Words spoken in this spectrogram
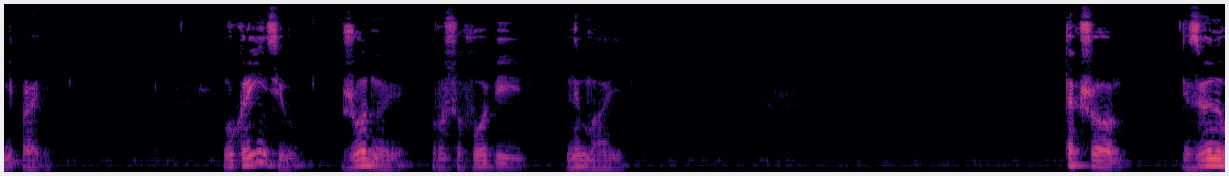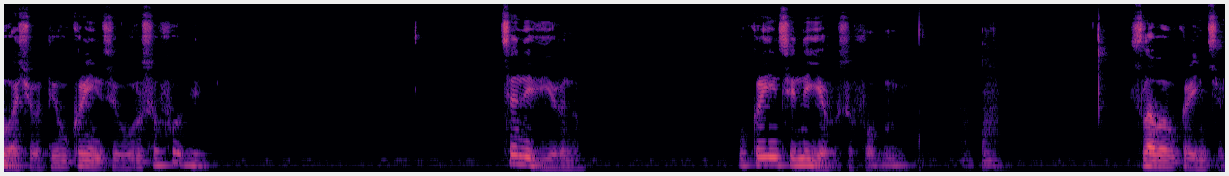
ні прадід. В українців жодної русофобії немає. Так що звинувачувати українців у русофобії це невірно. Українці не є русофобами. Слава українцям!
